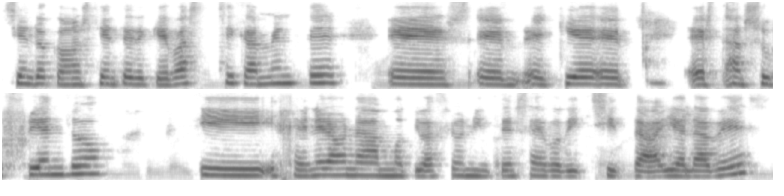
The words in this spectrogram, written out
siendo consciente de que básicamente están sufriendo y genera una motivación intensa de bodichita y a la vez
